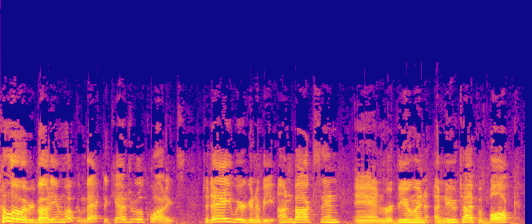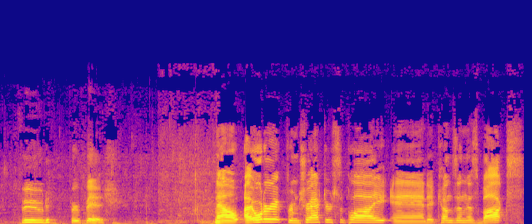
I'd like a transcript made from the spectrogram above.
Hello everybody and welcome back to Casual Aquatics. Today we're going to be unboxing and reviewing a new type of bulk food for fish. Now I order it from Tractor Supply and it comes in this box.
